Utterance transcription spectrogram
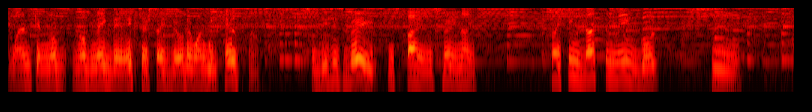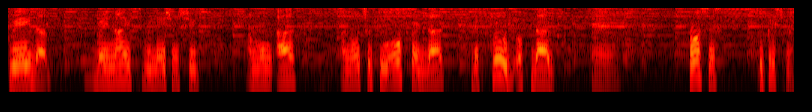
one cannot not make the exercise the other one will help him so this is very inspiring. It's very nice. So i think that's the main goal to create a very nice relationship among us and also to offer that the fruit of that uh, process to krishna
